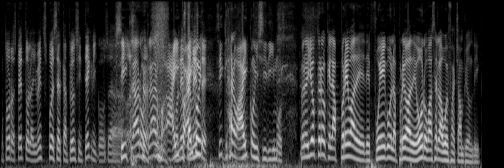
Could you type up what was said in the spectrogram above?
con todo respeto, la Juventus puede ser campeón sin técnico. O sea, sí, claro, claro. Ahí, sí, claro, ahí coincidimos. Pero yo creo que la prueba de, fuego, la prueba de oro va a ser la UEFA Champions League.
